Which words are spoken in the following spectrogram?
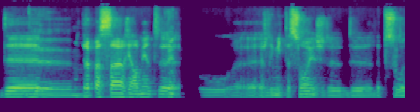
De, ultrapassar realmente o, as limitações da pessoa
